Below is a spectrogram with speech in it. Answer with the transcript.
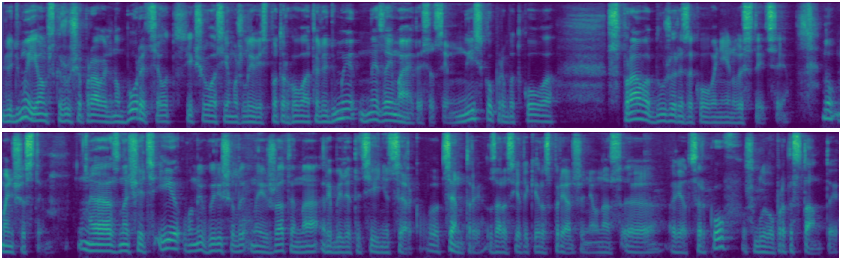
людьми. Я вам скажу, що правильно бореться. От якщо у вас є можливість поторгувати людьми, не займайтеся цим. Низькоприбуткова справа, дуже ризиковані інвестиції. Ну, менше з тим. Е, значить, і вони вирішили наїжджати на реабілітаційні церкви. Центри зараз є таке розпорядження. У нас е, ряд церков, особливо протестанти.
